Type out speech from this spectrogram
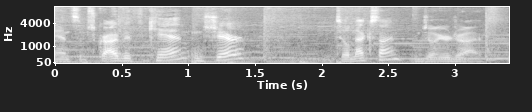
and subscribe if you can and share. Until next time, enjoy your drive.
